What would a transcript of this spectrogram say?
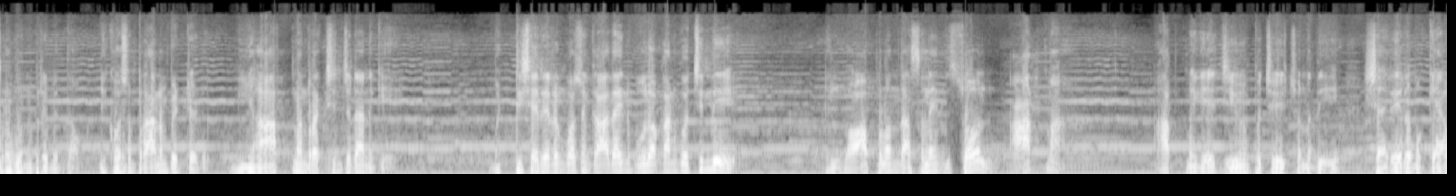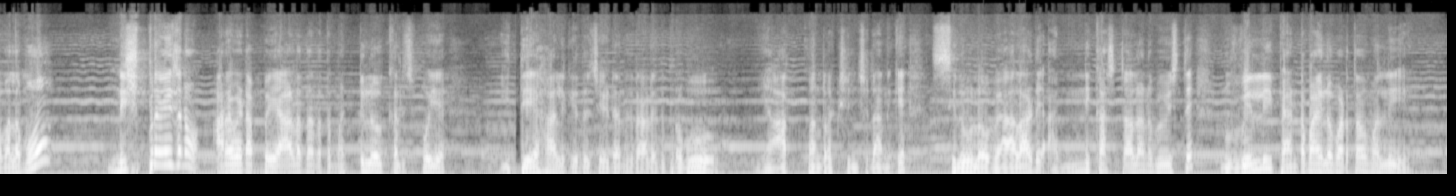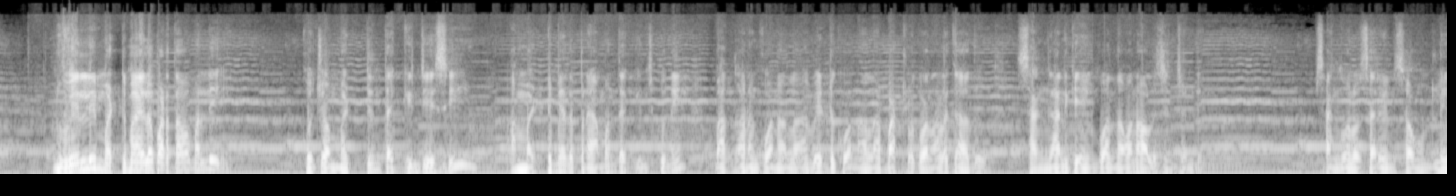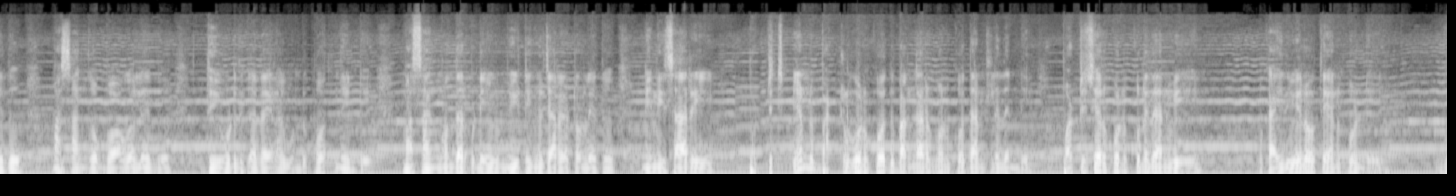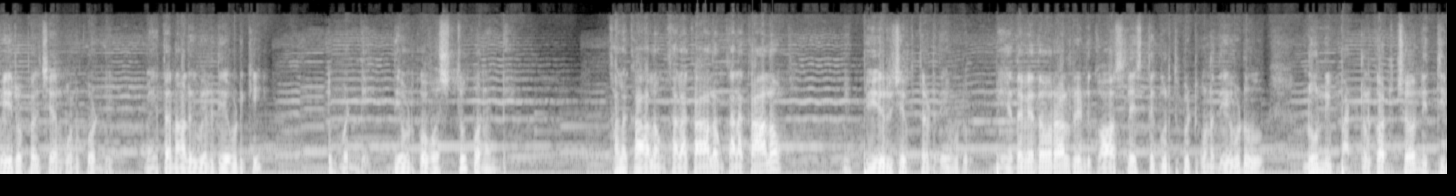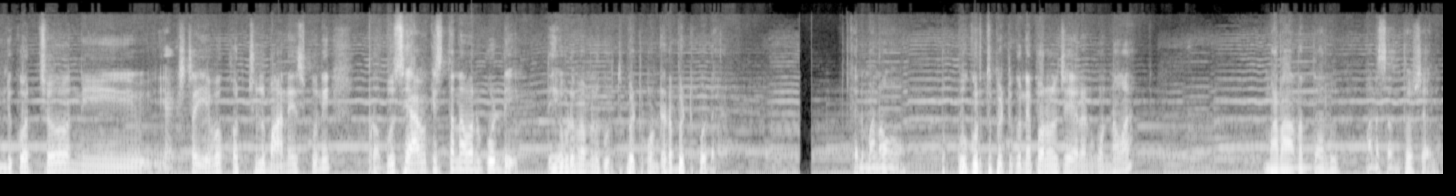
ప్రభుని ప్రేమిద్దాం. నీకోసం ప్రాణం పెట్టాడు. నీ ఆత్మను రక్షించడానికి. మట్టి శరీరం కోసం కాదు ఆయన భూలోకానికి వచ్చింది. లోపల ఉంది అసలైంది సోల్ ఆత్మ. ఆత్మయే జీవింప చేయుచున్నది. శరీరము కేవలము నిష్ప్రయోజనం. అరవై డెబ్బై ఏళ్ళ తర్వాత మట్టిలో కలిసిపోయే ఈ దేహాలకి ఏదో చేయడానికి రాలేదు ప్రభు. నీ ఆత్మను రక్షించడానికే సిలువలో వేలాడి అన్ని కష్టాలు అనుభవిస్తే నువ్వు వెళ్ళి పెంటమాయిలో పడతావు మళ్ళీ. నువ్వు వెళ్ళి మట్టి మాయలో పడతావా మళ్ళీ? కొంచెం ఆ మట్టిని తగ్గించేసి ఆ మట్టి మీద ప్రేమను తగ్గించుకుని బంగారం కొనాలా వెడ్డు కొనాలా బట్టలు కొనాలా కాదు. సంఘానికి ఏం కొందామని ఆలోచించండి. సంఘంలో సరైన సౌండ్ లేదు మా సంఘం బాగోలేదు దేవుడిది కదా ఇలా ఉండిపోతుంది ఏంటి? మా సంఘం తరపున ఏమి మీటింగులు జరగటం లేదు. నేను ఈసారి పట్టు ఏమి ఏం బట్టలు కొనుక్కోవద్దు బంగారం కొనుక్కోదు అంటలేదండి. పట్టు చీర కొనుక్కునే దానివి ఒక ఐదు వేలు అవుతాయి అనుకోండి. వెయ్యి రూపాయల చీర కొనుక్కోండి. మిగతా నాలుగు వేలు దేవుడికి ఇవ్వండి. దేవుడికి వస్తువు కొనండి. కలకాలం కలకాలం కలకాలం మీ పేరు చెప్తాడు దేవుడు. భేద విధవరాలు రెండు కాసులు వేస్తే గుర్తుపెట్టుకున్న దేవుడు నువ్వు నీ బట్టలు ఖర్చో నీ తిండి ఖర్చో నీ ఎక్స్ట్రా ఏవో ఖర్చులు మానేసుకుని ప్రభు సేవకి ఇస్తున్నావు అనుకోండి దేవుడు మిమ్మల్ని గుర్తుపెట్టుకుంటాడో పెట్టుకోడా? కానీ మనం ప్రభు గుర్తుపెట్టుకునే పనులు చేయాలనుకుంటున్నావా మన ఆనందాలు మన సంతోషాలు.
